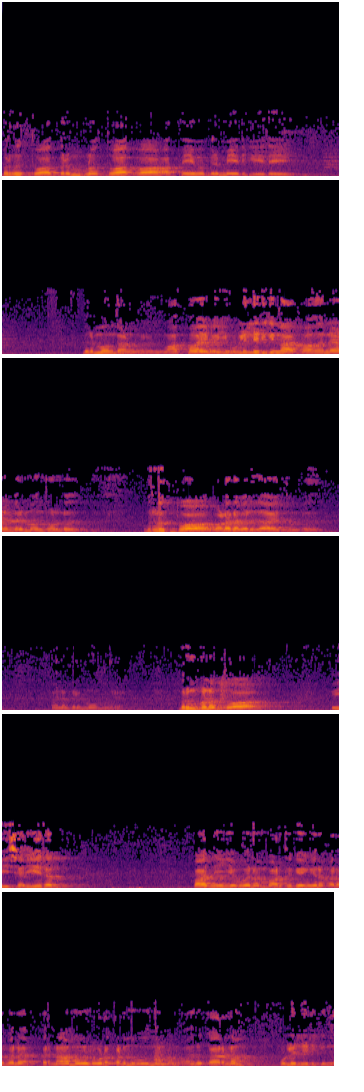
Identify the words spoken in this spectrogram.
ബൃഹത്വാ ബ്രഹ്മണത്വാ ആത്മൈവ ബ്രഹ്മേതി ബ്രഹ്മം എന്താണ് പറയുന്നത്? ആത്മാവ ഈ ഉള്ളിലിരിക്കുന്ന ആത്മാവ് തന്നെയാണ് ബ്രഹ്മം എന്തുകൊണ്ട് ബൃഹത്വ വളരെ വലുതായതുകൊണ്ട് അങ്ങനെ ബ്രഹ്മം പറയാം. ബ്രഹ്മണത്വ. ഈ ശരീരം ബാല്യ യൗവനം വാർദ്ധക്യം ഇങ്ങനെ പല പല പരിണാമങ്ങളിലൂടെ കടന്നു പോകുന്നുണ്ടോ. അതിന് കാരണം ഉള്ളിലിരിക്കുന്ന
